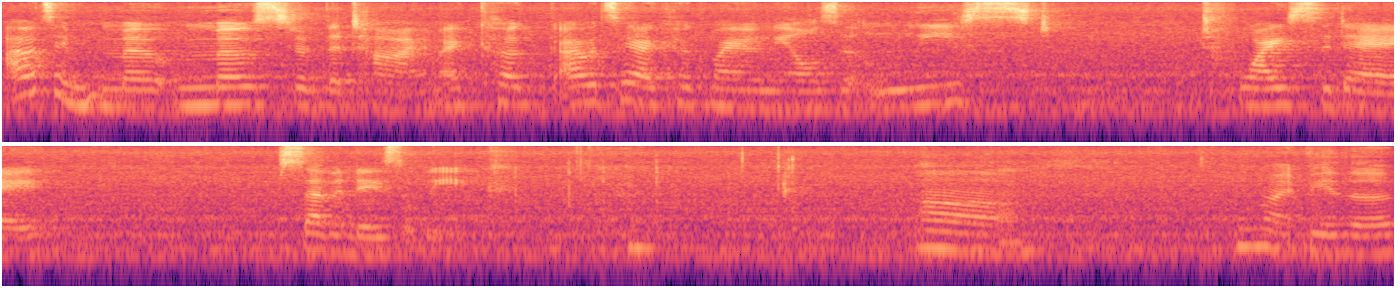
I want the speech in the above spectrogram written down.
I would say mo- most of the time. I cook, I would say I cook my own meals at least twice a day, seven days a week. Um, you might be the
